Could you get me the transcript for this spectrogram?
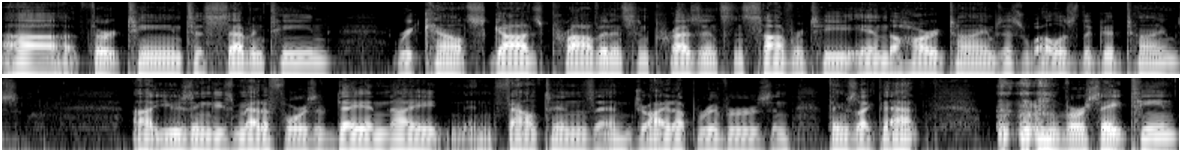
uh, 13 to 17 recounts God's providence and presence and sovereignty in the hard times as well as the good times, uh, using these metaphors of day and night and, and fountains and dried up rivers and things like that. Verse 18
